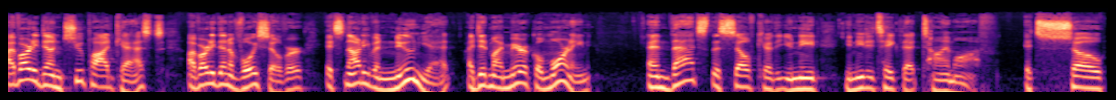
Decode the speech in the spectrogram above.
I've already done two podcasts. I've already done a voiceover. It's not even noon yet. I did my miracle morning. And that's the self care that you need. You need to take that time off. It's so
